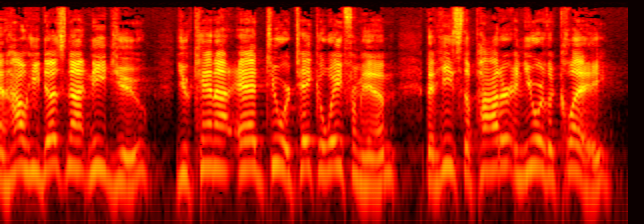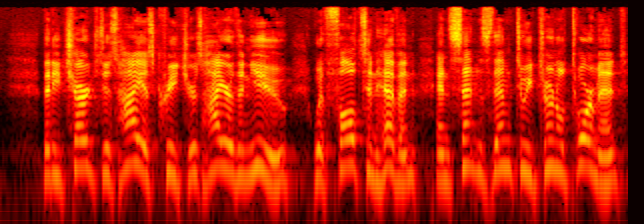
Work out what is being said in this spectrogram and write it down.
and how he does not need you you cannot add to or take away from him that he's the potter and you are the clay that he charged his highest creatures, higher than you, with faults in heaven and sentenced them to eternal torment,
